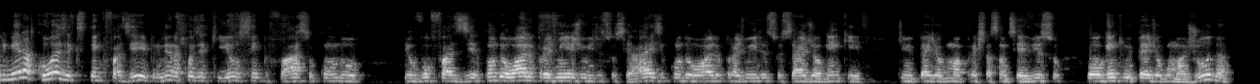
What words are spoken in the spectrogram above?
primeira coisa que você tem que fazer, a primeira coisa que eu sempre faço quando eu vou fazer, quando eu olho para as minhas mídias sociais e quando eu olho para as mídias sociais de alguém que, que me pede alguma prestação de serviço ou alguém que me pede alguma ajuda,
